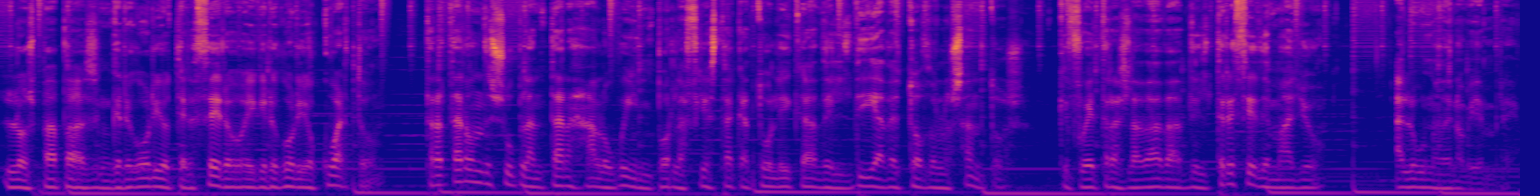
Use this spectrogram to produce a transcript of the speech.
Los papas Gregorio III y Gregorio IV trataron de suplantar Halloween por la fiesta católica del Día de Todos los Santos, que fue trasladada del 13 de mayo al 1 de noviembre.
